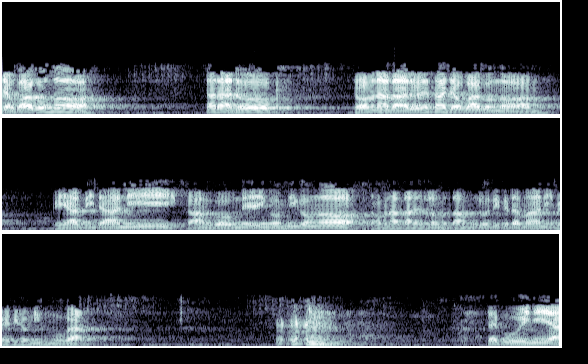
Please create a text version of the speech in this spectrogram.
ကြောက်ပါကုန်သောသရတို့ဒေါမနတာတွင်သကြောက်ပါကုန်သောကေယတိတာနိကာမဂုဏ်နေကိုမိကုန်သောဒေါမနတာနှင့်လုံးမသာမှုတို့သည်ကတမာနိပဲဒီလိုနိမှုကသက္ကုဝိညာ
